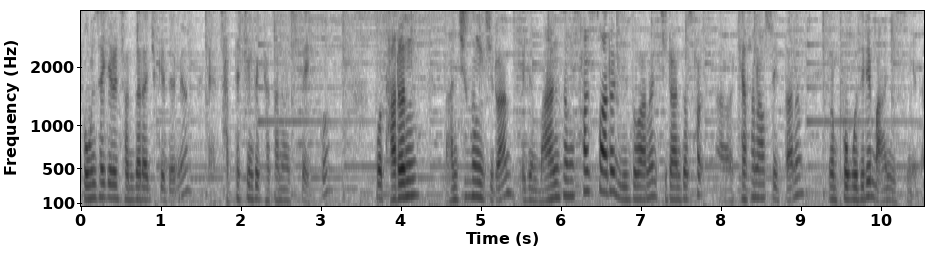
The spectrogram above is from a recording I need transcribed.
좋은 세균을 전달해 주게 되면 예, 자폐증도 개선할 수도 있고 또 다른 난치성 질환, 들면 만성 설사를 유도하는 질환도 설- 아, 개선할 수 있다는 그런 보고들이 많이 있습니다.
